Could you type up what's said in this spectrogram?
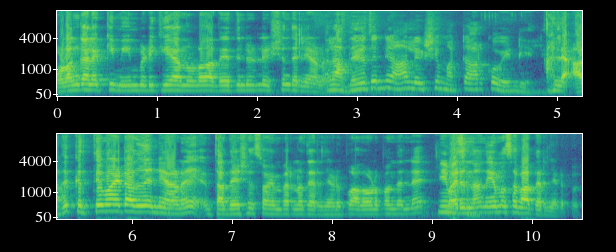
കുളം കലക്കി മീൻ പിടിക്കുക എന്നുള്ളത് അദ്ദേഹത്തിന്റെ ഒരു ലക്ഷ്യം തന്നെയാണ്. അല്ല അദ്ദേഹത്തിന്റെ ആ ലക്ഷ്യം മറ്റാർക്കോ വേണ്ടിയല്ല. അല്ല അത് കൃത്യമായിട്ട് അത് തന്നെയാണ് തദ്ദേശ സ്വയംഭരണ തെരഞ്ഞെടുപ്പ് അതോടൊപ്പം തന്നെ വരുന്ന നിയമസഭാ തെരഞ്ഞെടുപ്പ്.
